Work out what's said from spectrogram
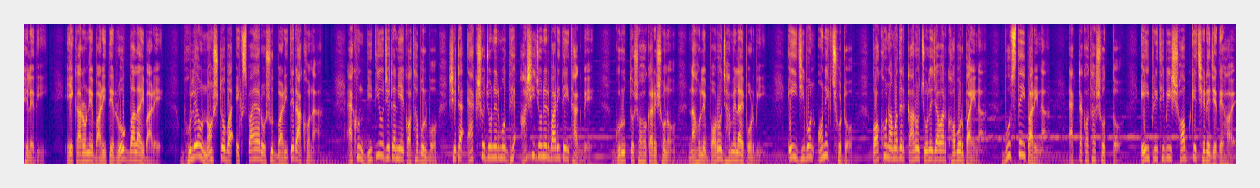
ফেলে দিই। এ কারণে বাড়িতে রোগবালাই বাড়ে। ভুলেও নষ্ট বা এক্সপায়ার ওষুধ বাড়িতে রাখো না। এখন দ্বিতীয় যেটা নিয়ে কথা বলব, সেটা একশো জনের মধ্যে আশি জনের বাড়িতেই থাকবে। গুরুত্ব সহকারে শোনো, না হলে বড় ঝামেলায় পড়বি। এই জীবন অনেক ছোট, কখন আমাদের কারও চলে যাওয়ার খবর পাই না, বুঝতেই পারি না। একটা কথা সত্য, এই পৃথিবী সবকে ছেড়ে যেতে হয়।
